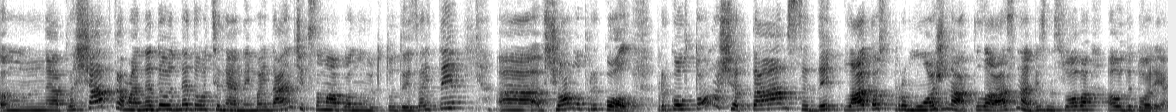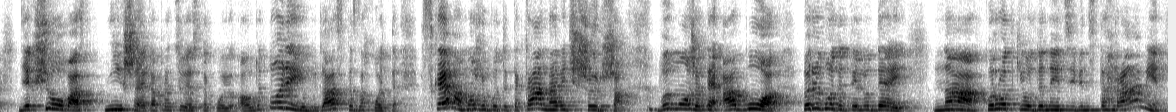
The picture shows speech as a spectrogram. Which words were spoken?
м, площадка, недооцінений майданчик, сама планую туди зайти. В чому прикол? Прикол в тому, що там сидить платоспроможна, класна бізнесова аудиторія. Якщо у вас ніша, яка працює з такою аудиторією, будь ласка, заходьте. Схема може бути така навіть ширша. Ви можете або переводити людей на короткі одиниці в інстаграмі,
